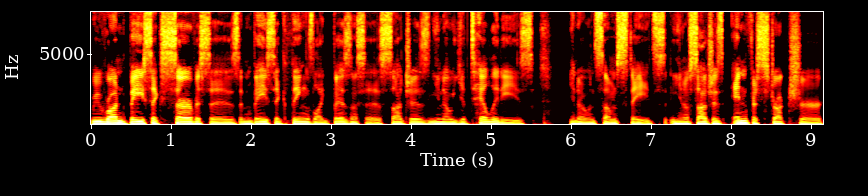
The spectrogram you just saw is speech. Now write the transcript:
we run basic services and basic things like businesses such as, you know, utilities, you know, in some states, you know, such as infrastructure,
